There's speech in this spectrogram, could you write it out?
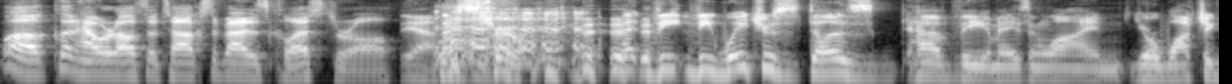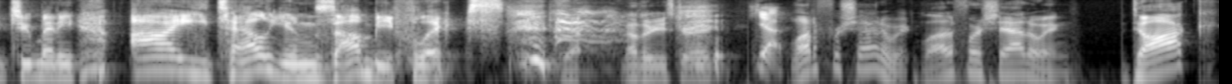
Well, Clint Howard also talks about his cholesterol. Yeah, That's true. Uh, the the waitress does have the amazing line, "You're watching too many Italian zombie flicks." Yep. Another Easter egg. Yeah. A lot of foreshadowing. A lot of foreshadowing. Doc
